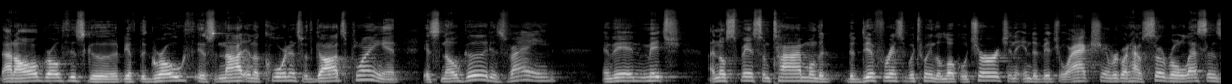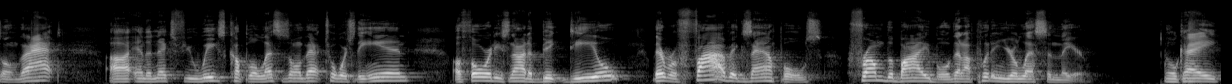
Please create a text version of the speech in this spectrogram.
Not all growth is good. If the growth is not in accordance with God's plan, it's no good, it's vain. And then Mitch, I know, spent some time on the, the difference between the local church and the individual action. We're going to have several lessons on that uh, in the next few weeks, a couple of lessons on that towards the end. Authority is not a big deal. There were five examples from the Bible that I put in your lesson there. Okay?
